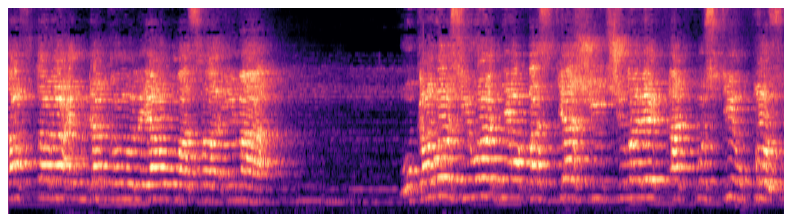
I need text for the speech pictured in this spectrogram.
афтара индакум яума саима. У кого сегодня постящий человек отпустил пост?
